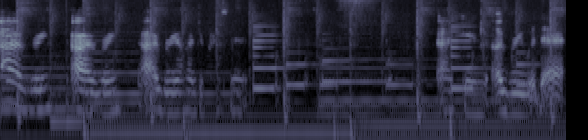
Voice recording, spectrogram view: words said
I agree. I agree. I agree 100%. I can agree with that.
